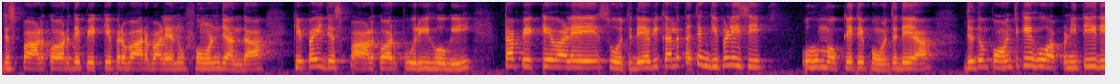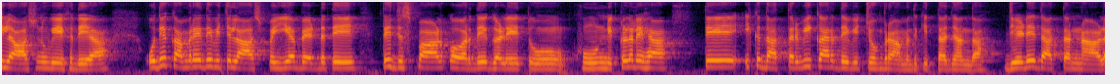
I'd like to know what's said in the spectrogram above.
ਜਸਪਾਲ ਕੌਰ ਦੇ ਪੇਕੇ ਪਰਿਵਾਰ ਵਾਲਿਆਂ ਨੂੰ ਫੋਨ ਜਾਂਦਾ ਕਿ ਭਾਈ ਜਸਪਾਲ ਕੌਰ ਪੂਰੀ ਹੋ ਗਈ ਤਾਂ ਪੇਕੇ ਵਾਲੇ ਸੋਚਦੇ ਆ ਵੀ ਕੱਲ ਤਾਂ ਚੰਗੀ ਭਲੀ ਸੀ। ਉਹ ਮੌਕੇ ਤੇ ਪਹੁੰਚਦੇ ਆ। ਜਦੋਂ ਪਹੁੰਚ ਕੇ ਉਹ ਆਪਣੀ ਧੀ ਦੀ ਲਾਸ਼ ਨੂੰ ਵੇਖਦੇ ਆ, ਉਹਦੇ ਕਮਰੇ ਦੇ ਵਿੱਚ ਲਾਸ਼ ਪਈ ਆ ਬੈੱਡ ਤੇ ਤੇ ਜਸਪਾਲ ਕੌਰ ਦੇ ਗਲੇ ਤੋਂ ਖੂਨ ਨਿਕਲ ਰਿਹਾ ਤੇ ਇੱਕ ਦਾਤਰ ਵੀ ਘਰ ਦੇ ਵਿੱਚੋਂ ਬਰਾਮਦ ਕੀਤਾ ਜਾਂਦਾ, ਜਿਹੜੇ ਦਾਤਰ ਨਾਲ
